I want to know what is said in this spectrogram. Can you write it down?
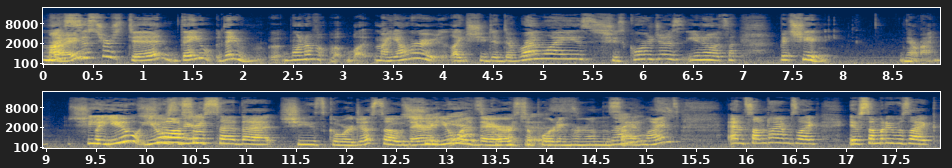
My Right? sisters did. They they one of my younger like she did the runways. She's gorgeous. You know, it's like, but she. Never mind. She. But you you also very- said that she's gorgeous, so there you were there gorgeous, supporting her on the right? sidelines. And sometimes, like if somebody was like,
